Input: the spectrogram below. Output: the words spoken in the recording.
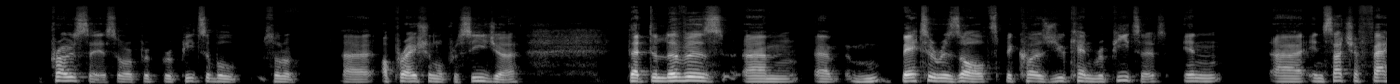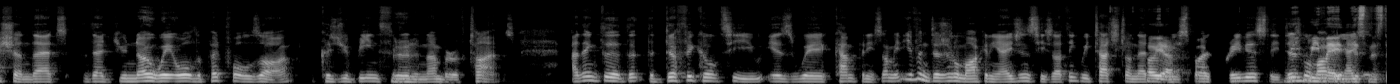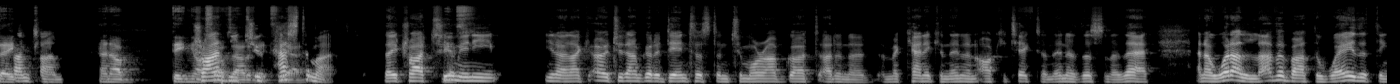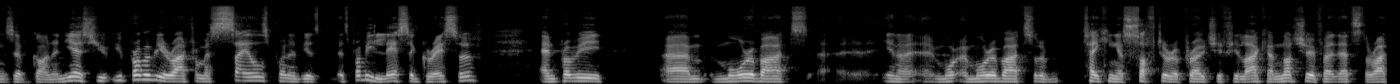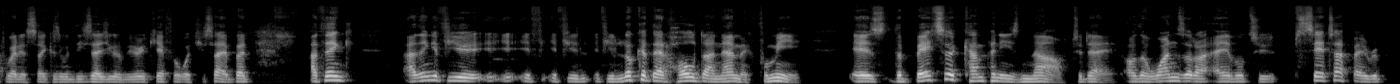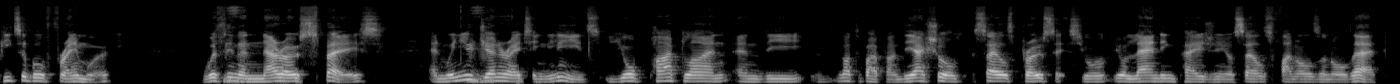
process or a repeatable sort of uh, operational procedure that delivers um, uh, better results because you can repeat it in uh, in such a fashion that that you know where all the pitfalls are because you've been through mm-hmm. it a number of times. I think the, the, the difficulty is where companies. I mean, even digital marketing agencies. I think we touched on that oh, when we spoke previously. Digital we, we made this mistake sometimes and are digging try and be too customized. Yeah. They try too yes. many you know, like, oh, today I've got a dentist and tomorrow I've got, I don't know, a mechanic and then an architect and then a this and a that. And I, what I love about the way that things have gone, and yes, you, you're probably right from a sales point of view, it's, it's probably less aggressive and probably um, more about, uh, you know, uh, more, more about sort of taking a softer approach, if you like. I'm not sure if I, that's the right way to say, because these days you've got to be very careful what you say. But I think, I think if you if if you if you look at that whole dynamic for me, is the better companies now today are the ones that are able to set up a repeatable framework within mm-hmm. a narrow space. And when you're mm-hmm. generating leads, your pipeline and the not the pipeline, the actual sales process, your your landing page and your sales funnels and all that,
